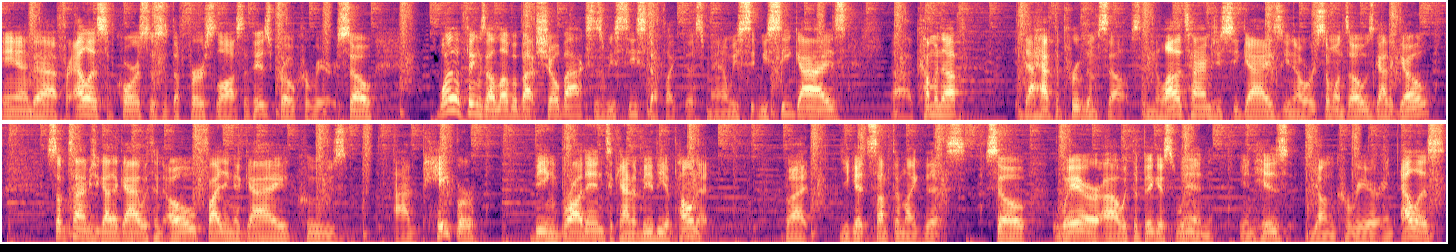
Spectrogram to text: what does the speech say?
And uh, for Ellis, of course, this is the first loss of his pro career. So, one of the things I love about ShoBox is we see stuff like this, man. We see we see guys uh, coming up that have to prove themselves, and a lot of times you see guys, you know, where someone's always got to go. Sometimes you got a guy with an O fighting a guy who's on paper being brought in to kind of be the opponent but you get something like this. So, Ware uh, with the biggest win in his young career, and Ellis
